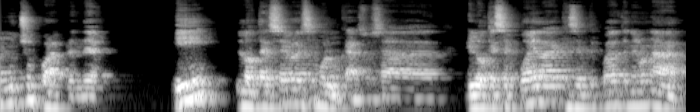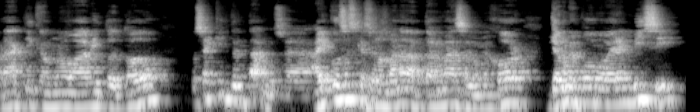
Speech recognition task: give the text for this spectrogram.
mucho por aprender. Y lo tercero es involucrarse, o sea, en lo que se pueda, que se pueda tener una práctica, un nuevo hábito de todo, pues hay que intentarlo. O sea, hay cosas que se nos van a adaptar más. A lo mejor yo no me puedo mover en bici,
